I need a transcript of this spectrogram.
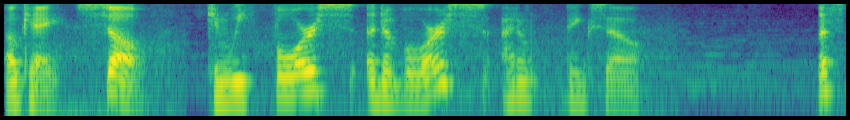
Okay, so, can we force a divorce? I don't think so. Let's,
